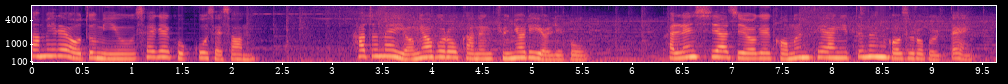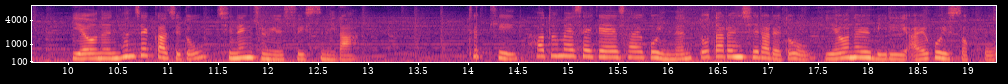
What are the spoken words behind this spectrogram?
3일의 어둠 이후 세계 곳곳에선 하둠의 영역으로 가는 균열이 열리고 발렌시아 지역에 검은 태양이 뜨는 것으로 볼 때 예언은 현재까지도 진행 중일 수 있습니다. 특히 하둠의 세계에 살고 있는 또 다른 시랄에도 예언을 미리 알고 있었고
